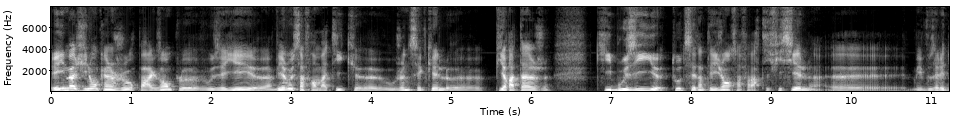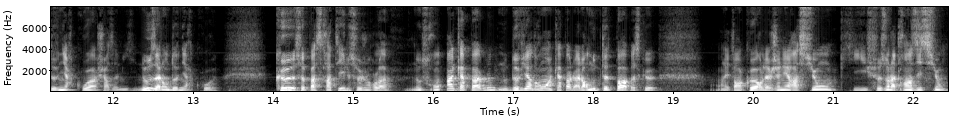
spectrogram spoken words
Et imaginons qu'un jour, par exemple, vous ayez un virus informatique ou je ne sais quel piratage qui bousille toute cette intelligence artificielle, euh, mais vous allez devenir quoi, chers amis? Nous allons devenir quoi? Que se passera-t-il ce jour-là? Nous serons incapables, nous deviendrons incapables. Alors nous peut-être pas, parce que on est encore la génération qui faisons la transition.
